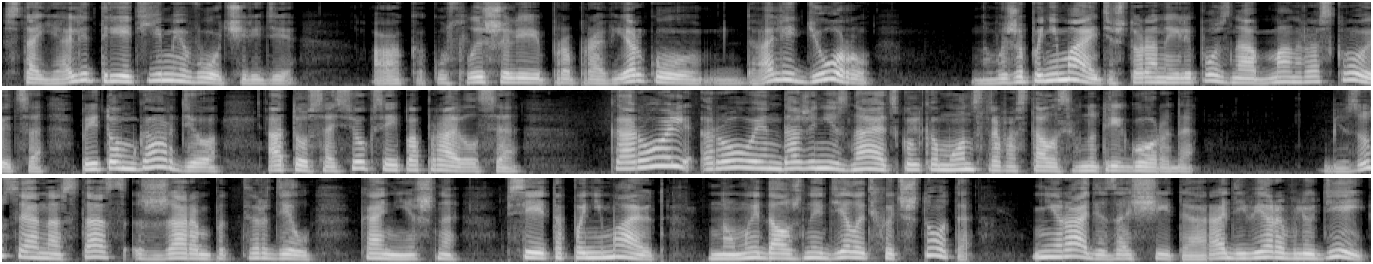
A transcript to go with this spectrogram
Стояли третьими в очереди, а как услышали про проверку, дали дёру. Но вы же понимаете, что рано или поздно обман раскроется. Притом Гардио, а то сосекся и поправился. Король Роуэн даже не знает, сколько монстров осталось внутри города. Безусый Анастас с жаром подтвердил. «Конечно, все это понимают, но мы должны делать хоть что-то. Не ради защиты, а ради веры в людей.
